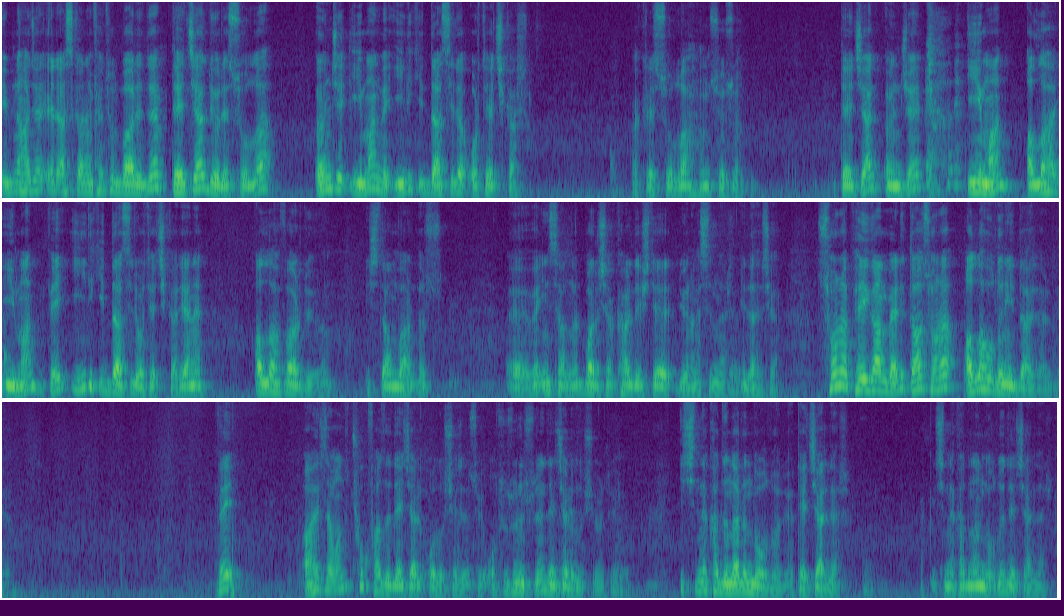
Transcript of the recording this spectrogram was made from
İbn Hacer el Asqalani Fethül Bari'de Deccal diyor Resulullah önce iman ve iyilik iddiasıyla ortaya çıkar. Bak Resulullah'ın sözü. Deccal önce iman, Allah'a iman ve iyilik iddiasıyla ortaya çıkar. Yani Allah var diyor, İslam vardır Ee, ve insanlar barışa, kardeşliğe yönelsinler iddia çıkar. Sonra peygamberlik, daha sonra Allah olduğunu iddia eder diyor. Ve ahir zamanda çok fazla deccal oluşacağını söylüyor. 30'un üstüne deccal oluşuyor diyor. İçinde kadınların da olduğu diyor, deccaller. Bak içinde kadınların da olduğu deccaller.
